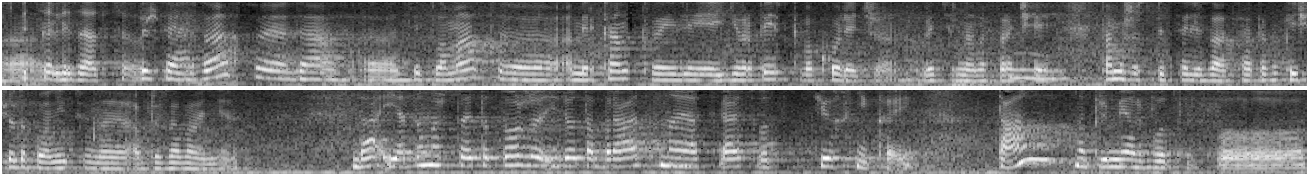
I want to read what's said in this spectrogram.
специализация. Специализация, уже. да, э, дипломат э, американского или европейского колледжа ветеринарных врачей. Mm. Там уже специализация, это как еще дополнительное образование. Да, я думаю, что это тоже идет обратная связь вот с техникой. Там, например, вот в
